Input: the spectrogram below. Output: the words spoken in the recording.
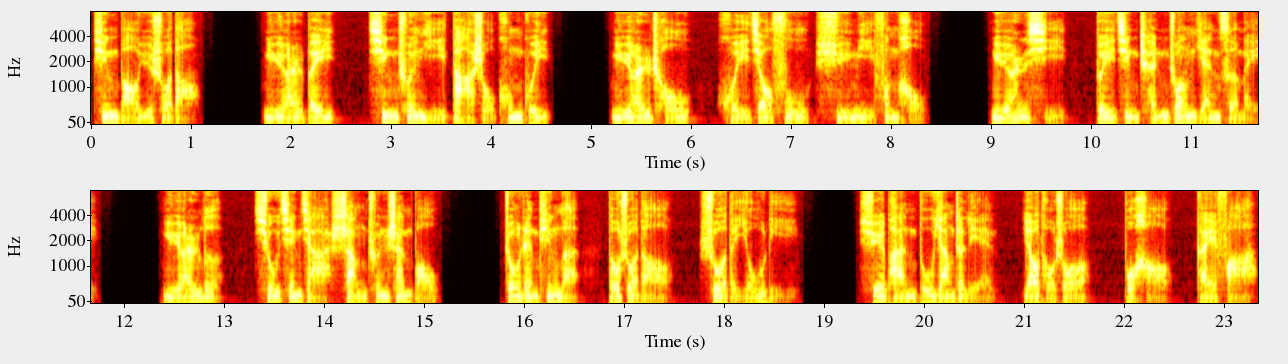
听宝玉说道：“女儿悲，青春已大守空闺；女儿愁，悔教夫续蜜封侯；女儿喜，对镜晨妆颜色美；女儿乐，秋千架上春衫薄。”众人听了，都说道：“说的有理。”薛蟠独扬着脸，摇头说：“不好，该罚。”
